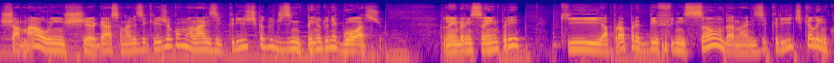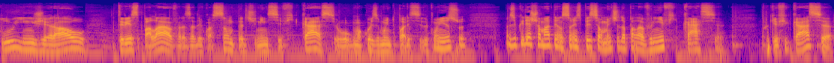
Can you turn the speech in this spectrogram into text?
chamar ou enxergar essa análise crítica como uma análise crítica do desempenho do negócio. Lembrem sempre que a própria definição da análise crítica ela inclui, em geral, três palavras, adequação, pertinência, eficácia, ou alguma coisa muito parecida com isso, mas eu queria chamar a atenção especialmente da palavrinha eficácia, porque eficácia,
